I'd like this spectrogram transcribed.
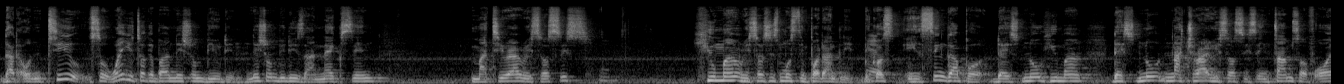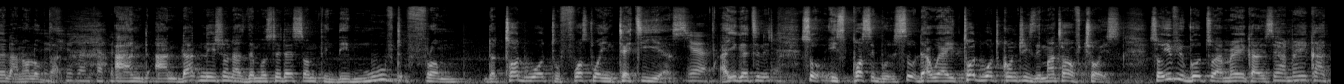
that until, so when you talk about nation building, nation building is annexing material resources, yeah human resources most importantly. Because yes. in singapore there's no human there's no natural resources in terms of oil and all of that. and and that nation has demonstrated something. They moved from the third world to first world in 30 years. Yeah. Are you getting it? Yeah. so it's possible. So that we're a third world country is a matter of choice. So if you go to america you say america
